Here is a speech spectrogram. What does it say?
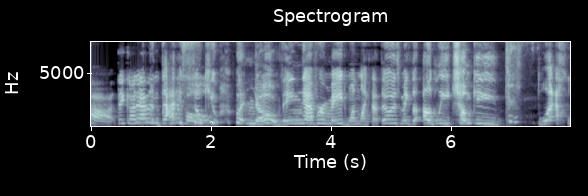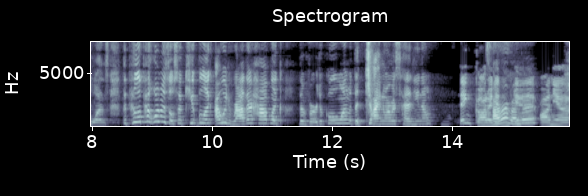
yeah. They got it out of And the that is so cute. But no, they never made one like that. They always make the ugly, chunky, blech ones. The pillow pet one is also cute, but like I would rather have like the vertical one with the ginormous head, you know? Thank God I I didn't remember- get Anya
